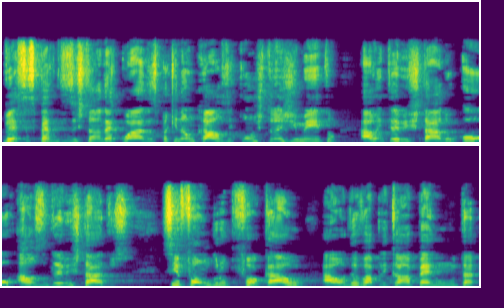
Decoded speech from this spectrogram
Ver se as perguntas estão adequadas para que não cause constrangimento ao entrevistado ou aos entrevistados. Se for um grupo focal, aonde eu vou aplicar uma pergunta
